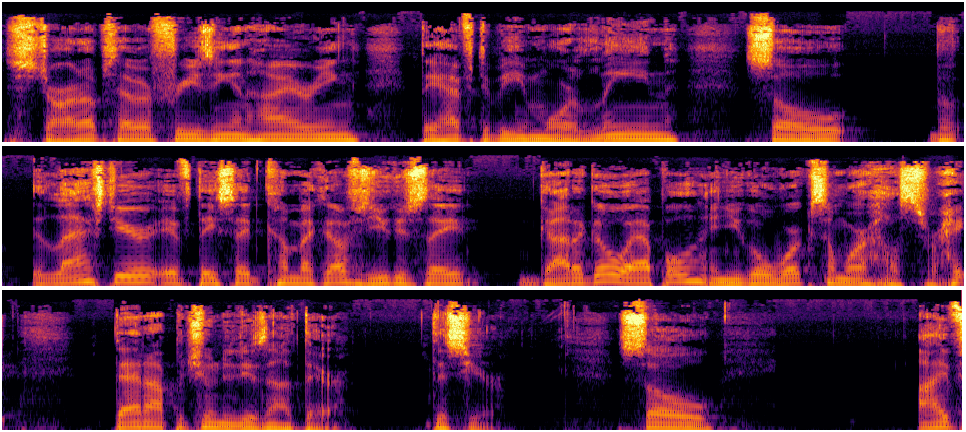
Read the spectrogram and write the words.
Startups have a freezing in hiring. They have to be more lean. So last year, if they said come back to office, you could say, gotta go, Apple, and you go work somewhere else, right? That opportunity is not there this year. So I've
